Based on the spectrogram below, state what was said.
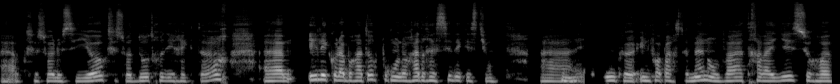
que ce soit le CEO, que ce soit d'autres directeurs, et les collaborateurs pourront leur adresser des questions. Mmh. Donc une fois par semaine, on va travailler sur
